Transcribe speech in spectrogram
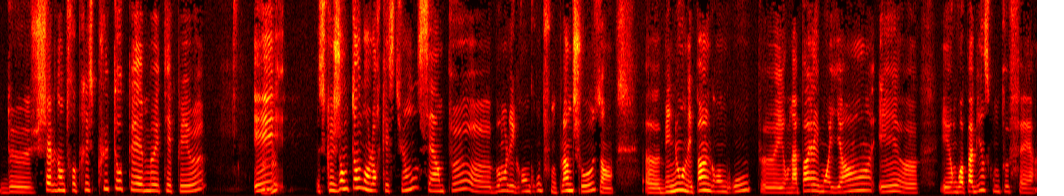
de chefs d'entreprise plutôt PME et TPE. Et mhm. ce que j'entends dans leurs questions, c'est un peu, euh, bon, les grands groupes font plein de choses, hein, mais nous, on n'est pas un grand groupe et on n'a pas les moyens et, et on voit pas bien ce qu'on peut faire.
